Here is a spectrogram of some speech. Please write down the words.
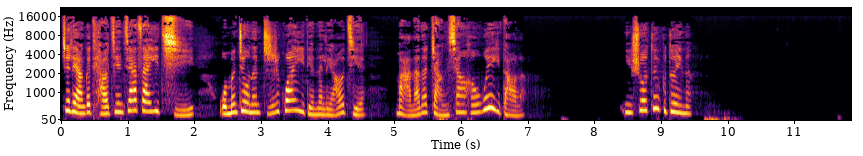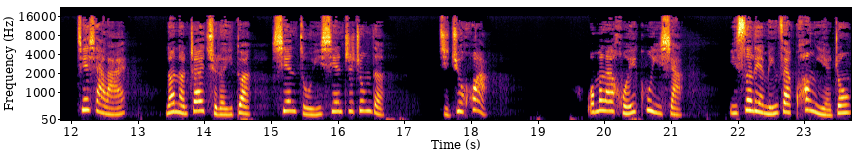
这两个条件加在一起，我们就能直观一点的了解马拿的长相和味道了。你说对不对呢？接下来，暖暖摘取了一段。先祖遗先之中的几句话，我们来回顾一下以色列民在旷野中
